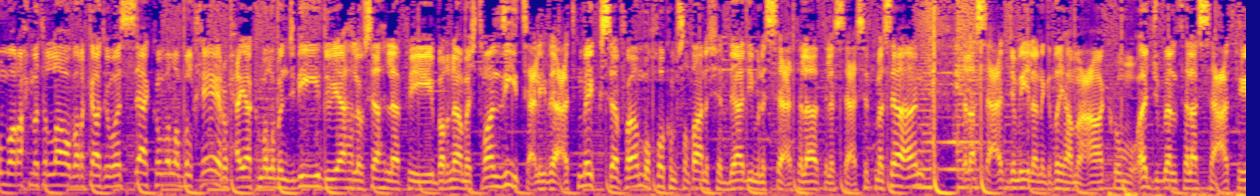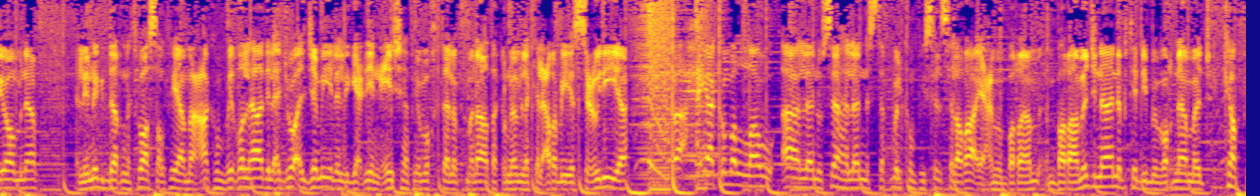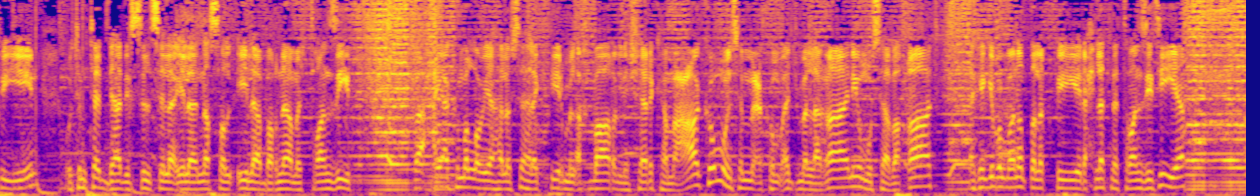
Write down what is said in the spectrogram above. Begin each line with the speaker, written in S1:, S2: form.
S1: عليكم ورحمة الله وبركاته. مساكم الله بالخير وحياكم الله من جديد. ويا أهلا وسهلا في برنامج ترانزيت على إذاعة Mix FM. أخوكم سلطان الشدادي من الساعة 3 إلى الساعة 6 مساء. ثلاث ساعات جميلة نقضيها معاكم. وأجمل ثلاث ساعات في يومنا اللي نقدر نتواصل فيها معاكم في ظل هذه الأجواء الجميلة اللي قاعدين نعيشها في مختلف مناطق المملكة العربية السعودية. فحياكم الله وأهلا وسهلا. نستقبلكم في سلسلة رائعة من برام- برامجنا. نبتدي ببرنامج كافيين. وتمتد هذه السلسلة إلى نصل إلى برنامج ترانزيت. فحياكم الله ويا هلا وسهلا كثير من الأخبار اللي نشاركها معاكم ونسمعكم أجمل الأغاني ومسابقات. لكن قبل ما ننطلق في رحلتنا الترانزيتية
